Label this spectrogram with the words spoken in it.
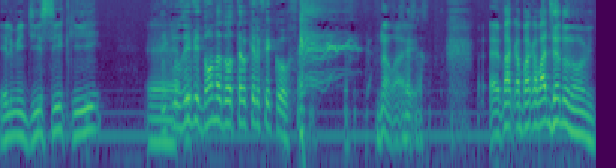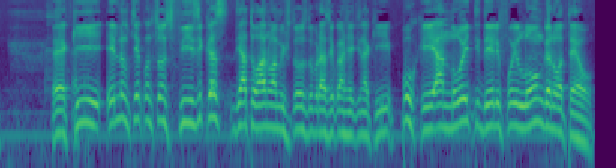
ele me disse que... é, Inclusive, dona do hotel que ele ficou. não, é, é, vai, acabar- acabar dizendo o nome. É que ele não tinha condições físicas de atuar no amistoso do Brasil com a Argentina aqui, porque a noite dele foi longa no hotel.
